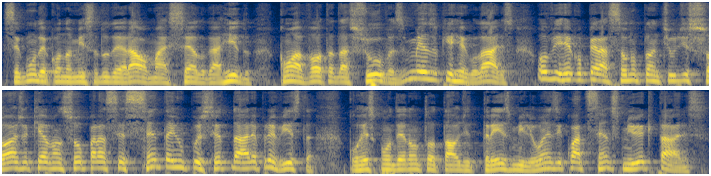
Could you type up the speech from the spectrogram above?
Segundo o economista do Deral, Marcelo Garrido, com a volta das chuvas, mesmo que irregulares, houve recuperação no plantio de soja que avançou para 61% da área prevista, correspondendo a um total de 3 milhões e 400 mil hectares.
